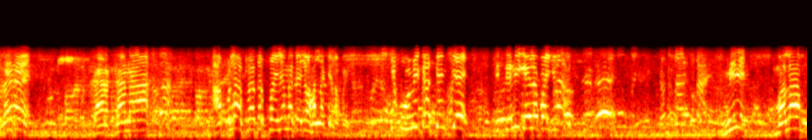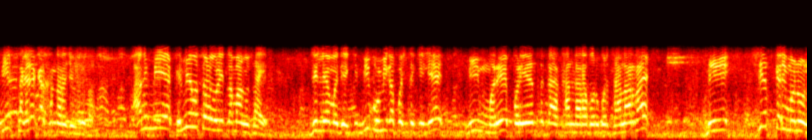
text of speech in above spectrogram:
नाही नाही. कारखाना आपला असला तर पहिल्यांदा त्याच्यावर हल्ला केला पाहिजे. ही भूमिका त्यांची आहे ती त्यांनी घ्यायला पाहिजे मी मला मी सगळ्या कारखानदाराच्या विरोधात. आणि मी एकमेव चळवळीतला माणूस आहे. जिल्ह्यामध्ये की मी भूमिका स्पष्ट केली आहे. मी मरेपर्यंत कारखानदाराबरोबर जाणार नाही. मी शेतकरी म्हणून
